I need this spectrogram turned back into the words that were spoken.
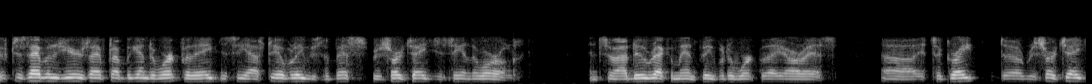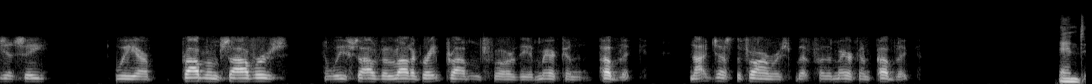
57 years after I began to work for the agency, I still believe it's the best research agency in the world. And so I do recommend people to work with ARS. Uh, it's a great uh, research agency. We are problem solvers and we've solved a lot of great problems for the American public, not just the farmers, but for the American public. And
